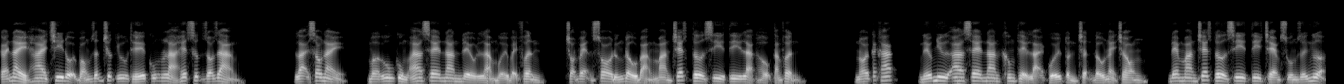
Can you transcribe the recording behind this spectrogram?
Cái này hai chi đội bóng dẫn trước ưu thế cũng là hết sức rõ ràng. Lại sau này mu cùng arsenal đều là 17 phân, trọn vẹn so đứng đầu bảng manchester city lạc hậu 8 phần nói cách khác nếu như arsenal không thể lại cuối tuần trận đấu này trong đem manchester city chém xuống dưới ngựa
